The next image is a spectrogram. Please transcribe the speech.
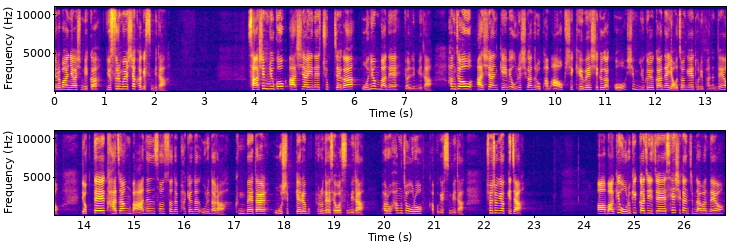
여러분 안녕하십니까? 뉴스룸을 시작하겠습니다. 46억 아시아인의 축제가 5년 만에 열립니다. 항저우 아시안 게임이 우리 시간으로 밤 9시 개회식을 갖고 16일간의 여정에 돌입하는데요. 역대 가장 많은 선수단을 파견한 우리나라 금메달 50개를 목표로 내세웠습니다. 바로 항저우로 가보겠습니다. 최종혁 기자. 아, 막이 오르기까지 이제 3시간쯤 남았네요.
